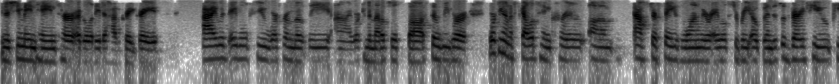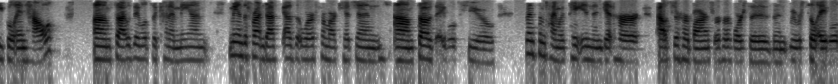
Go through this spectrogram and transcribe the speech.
you know she maintains her ability to have great grades. I was able to work remotely. Uh, I work in a medical spa, so we were working on a skeleton crew. Um, after phase one, we were able to reopen just with very few people in house. Um, so I was able to kind of man man the front desk, as it were, from our kitchen. Um, so I was able to spend some time with Peyton and get her out to her barn for her horses, and we were still able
